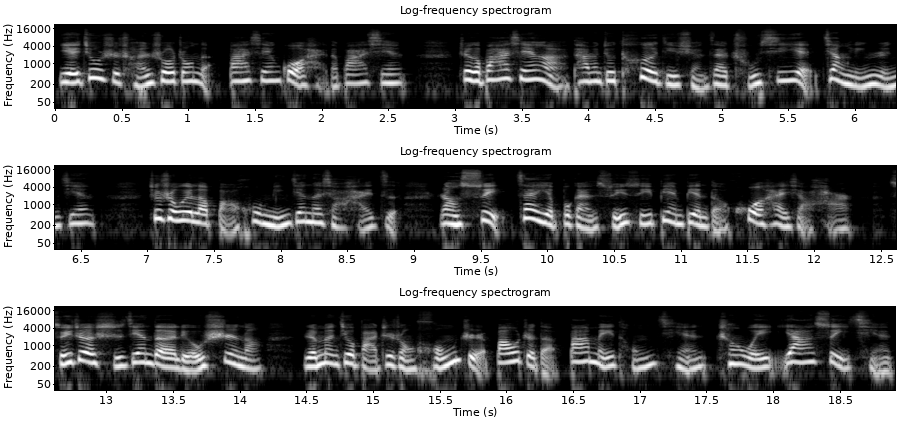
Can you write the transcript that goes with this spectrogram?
也就是传说中的八仙过海的八仙。这个八仙啊，他们就特地选在除夕夜降临人间，就是为了保护民间的小孩子，让岁再也不敢随随便便的祸害小孩儿。随着时间的流逝呢，人们就把这种红纸包着的八枚铜钱称为压岁钱。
